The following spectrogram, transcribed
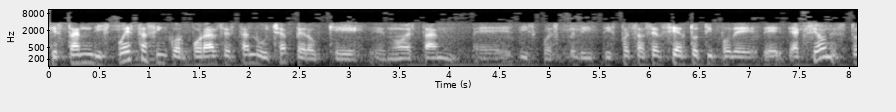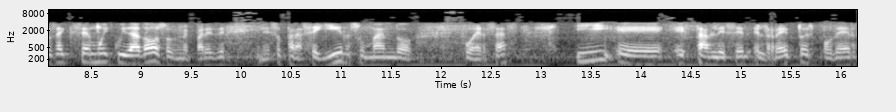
que están dispuestas a incorporarse a esta lucha, pero que eh, no están eh, dispuestas, a hacer cierto tipo de, acciones. Entonces hay que ser muy cuidadosos, me parece, en eso para seguir sumando fuerzas y eh, establecer el reto es poder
